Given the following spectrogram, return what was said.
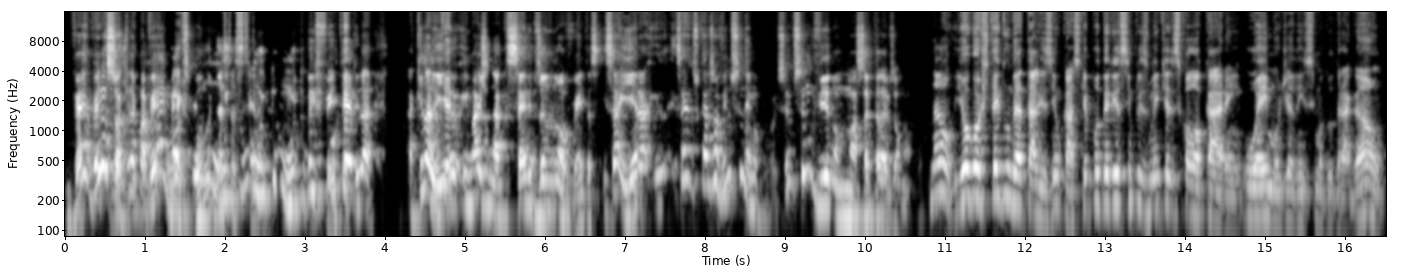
Veja só, aquilo é para ver IMAX, pô, muito, muito, muito, muito, bem feito. Porque... Aquilo, aquilo ali, Porque... eu imaginar que série dos anos 90, isso aí era. Isso aí, os caras só viam no cinema, pô. Isso você não via numa série de televisão, não. Pô. Não, e eu gostei de um detalhezinho, Cássio, que poderia simplesmente eles colocarem o Aemond ali em cima do dragão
